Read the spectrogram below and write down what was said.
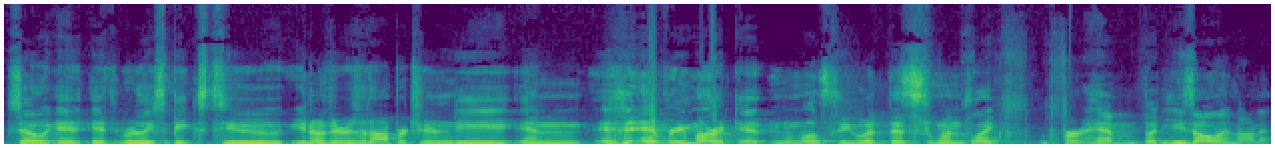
So it, it really speaks to, you know, there's an opportunity in, in every market, and we'll see what this one's like for him, but he's all in on it.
